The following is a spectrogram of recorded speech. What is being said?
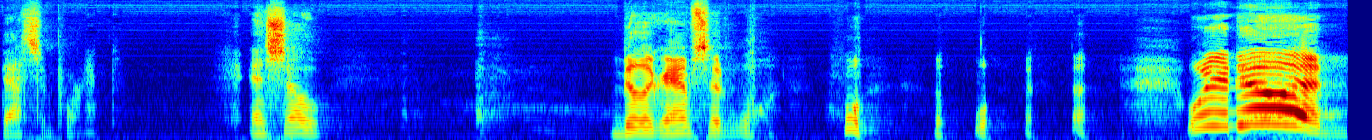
That's important. And so Billy Graham said, What are you doing?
